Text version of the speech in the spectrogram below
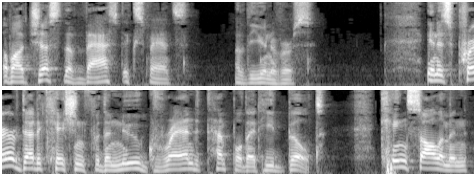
about just the vast expanse of the universe. In his prayer of dedication for the new grand temple that he'd built, King Solomon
